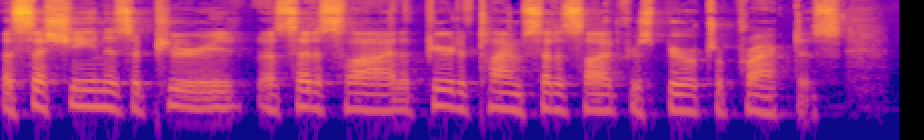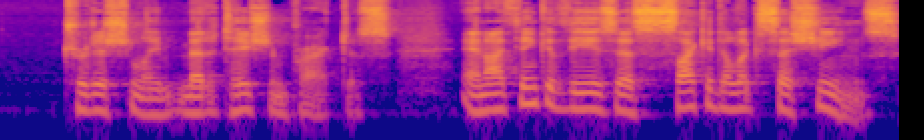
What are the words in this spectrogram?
A sesshin is a period a set aside, a period of time set aside for spiritual practice, traditionally meditation practice. And I think of these as psychedelic sessions.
